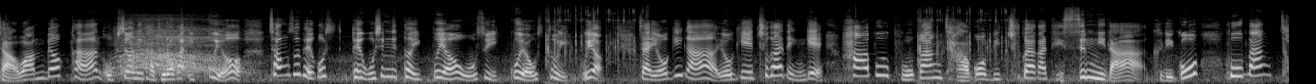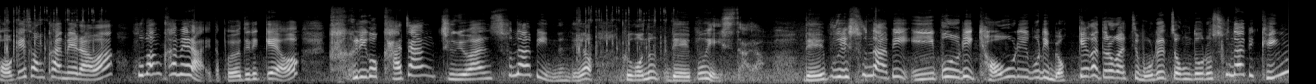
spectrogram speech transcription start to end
자 완벽한 옵션이 다 들어가 있고요. 청수 150, 150리터 있고요. 오수 있고요. 오수통 있고요. 자 여기가 여기에 추가된 게 하부 보강 작업이 추가가 됐습니다. 그리고 후방 적외선 카메라와 후방 카메라 이따 보여드릴게요. 가- 그리고 가장 중요한 수납이 있는데요. 그거는 내부에 있어요. 내부의 수납이 이불이 겨울 이불이 몇 개가 들어갈지 모를 정도로 수납이 굉장히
